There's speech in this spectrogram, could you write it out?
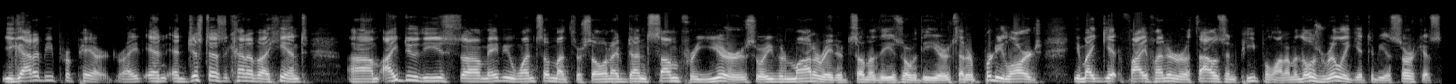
you got to be prepared, right? And and just as a kind of a hint, um, I do these uh, maybe once a month or so, and I've done some for years, or even moderated some of these over the years that are pretty large. You might get 500 or 1,000 people on them, and those really get to be a circus.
